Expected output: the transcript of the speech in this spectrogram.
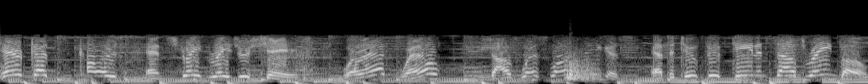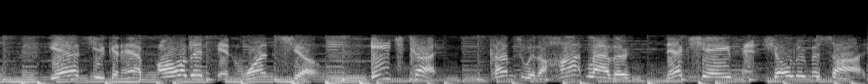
haircuts, colors, and straight razor shaves. Where at? Well, Southwest Las Vegas at the 215 in South Rainbow. Yes, you can have all of it in one show. Each cut comes with a hot lather, neck shave, and shoulder massage.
